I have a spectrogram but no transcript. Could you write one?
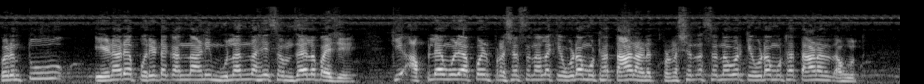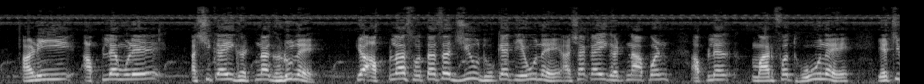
परंतु येणाऱ्या पर्यटकांना आणि मुलांना हे समजायला पाहिजे की आपल्यामुळे आपण प्रशासनाला केवढा मोठा ताण आणत प्रशासनावर केवढा मोठा ताण आणत आहोत. आणि आपल्यामुळे अशी काही घटना घडू नये किंवा आपला स्वतःचा जीव धोक्यात येऊ नये अशा काही घटना आपण आपल्या मार्फत होऊ नये याची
